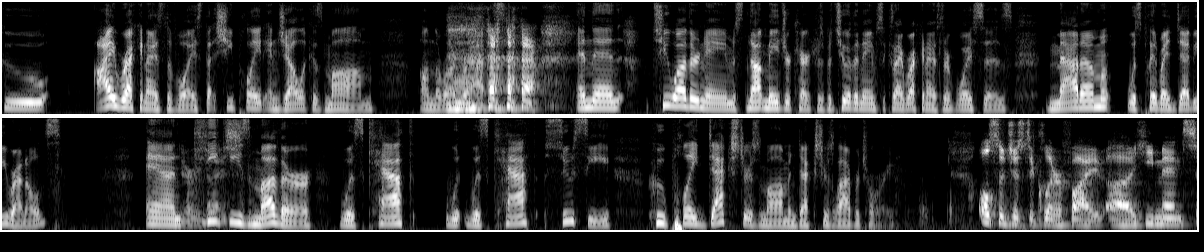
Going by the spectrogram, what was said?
who I recognize the voice that she played Angelica's mom on the Rugrats. and then two other names, not major characters, but two other names because I recognize their voices. Madam was played by Debbie Reynolds, and Very nice. Kiki's mother was Kath was Kath Soucie, who played Dexter's mom in Dexter's Laboratory. Also, just to clarify, uh, he meant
